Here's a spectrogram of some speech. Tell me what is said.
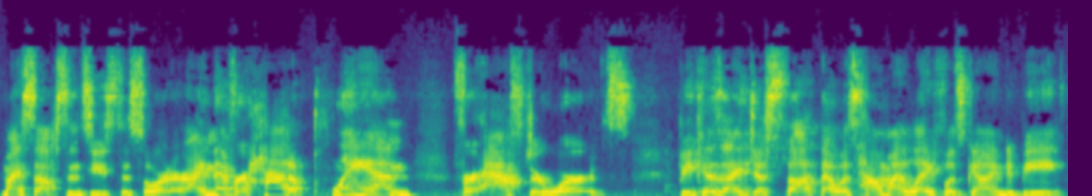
my substance use disorder. I never had a plan for afterwards because I just thought that was how my life was going to be.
